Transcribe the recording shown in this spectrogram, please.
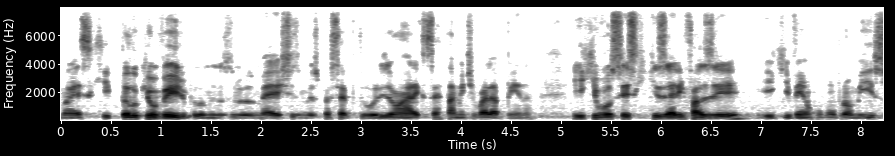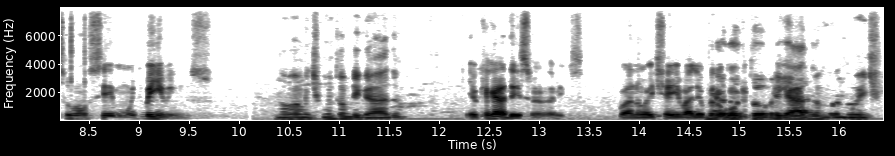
mas que pelo que eu vejo, pelo menos os meus mestres, meus preceptores, é uma área que certamente vale a pena e que vocês que quiserem fazer e que venham com compromisso vão ser muito bem-vindos. Novamente, muito obrigado. Eu que agradeço, meus amigos. Boa noite aí, valeu pelo convite. Muito obrigado. Boa noite.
